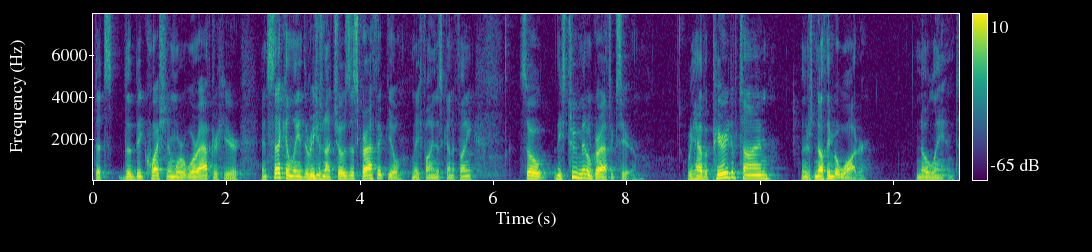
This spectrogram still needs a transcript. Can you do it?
that's the big question we're, we're after here. And secondly, the reason I chose this graphic, you may find this kind of funny. So these two middle graphics here, we have a period of time and there's nothing but water, no land.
